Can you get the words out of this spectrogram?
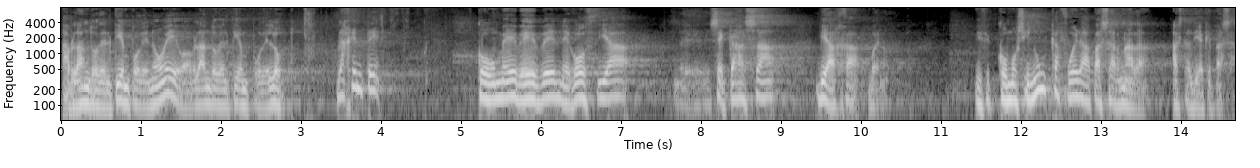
hablando del tiempo de Noé o hablando del tiempo de Lot, la gente come, bebe, negocia, eh, se casa, viaja, bueno, dice, como si nunca fuera a pasar nada hasta el día que pasa.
